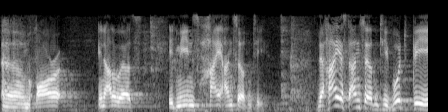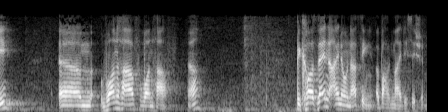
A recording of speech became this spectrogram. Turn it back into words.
Um, or, in other words, it means high uncertainty. The highest uncertainty would be um, one half, one half. Because then I know nothing about my decision.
